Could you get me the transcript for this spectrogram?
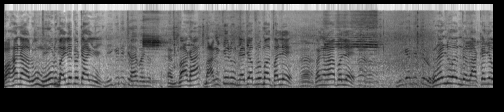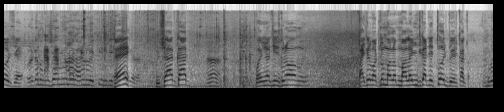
వాహనాలు మూడు మైళ్ళ పెట్టి ఆగినాయి. బాగా? మాగిచ్చారు నిజాపురం మా పల్లె ఇచ్చారు? రెండు వందలు అక్కడే వచ్చాయి హుషారు కదా. పోయిన తీసుకున్నాం. పైసలు పట్టుకుని మళ్ళీ మళ్ళీ ఇంటికాడ ఎత్తి వెళ్ళిపోయారు కథ. ఇప్పుడు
